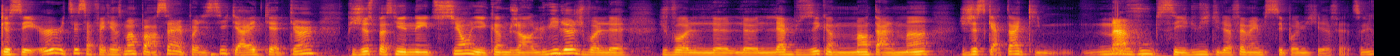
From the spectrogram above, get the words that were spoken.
que c'est eux. Tu sais, ça fait quasiment penser à un policier qui arrête quelqu'un, puis juste parce qu'il a une intuition, il est comme genre, lui, là, je vais le je vais le- le- l'abuser comme mentalement jusqu'à temps qu'il m'avoue que c'est lui qui l'a fait, même si c'est pas lui qui l'a fait, tu sais.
